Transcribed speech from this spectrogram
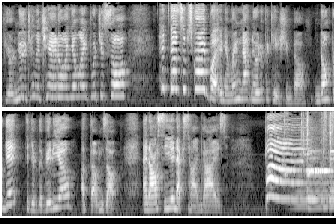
If you're new to the channel and you liked what you saw, hit that subscribe button and ring that notification bell. And don't forget to give the video a thumbs up. And I'll see you next time, guys. Bye!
